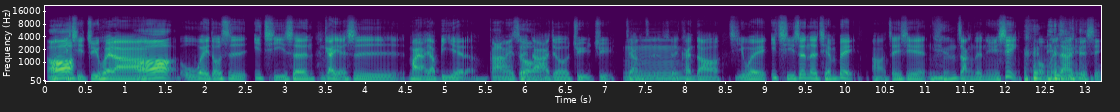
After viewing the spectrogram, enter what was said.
哦，一起聚会啦。哦，五位都是一齐生，应该也是玛雅要毕业了啊，没错，所以大家就聚一聚这样子。所以看到几位一齐生的前辈。啊，这些年长的女性，我们长女性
